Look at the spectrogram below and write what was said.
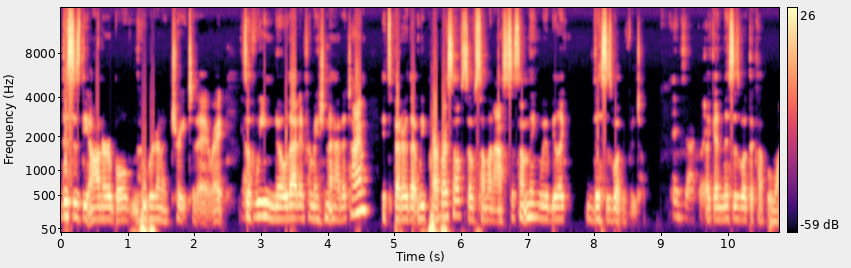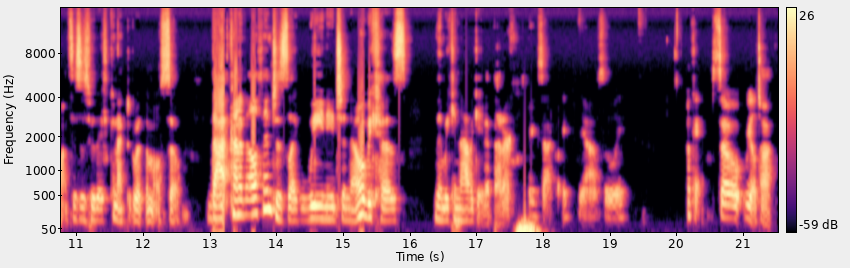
This is the honorable who we're gonna treat today, right? So if we know that information ahead of time, it's better that we prep ourselves. So if someone asks us something, we'd be like, "This is what we've been told." exactly Like, and this is what the couple wants. This is who they've connected with the most. So that kind of elephant is like we need to know because then we can navigate it better. exactly yeah absolutely Okay, so real talk.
